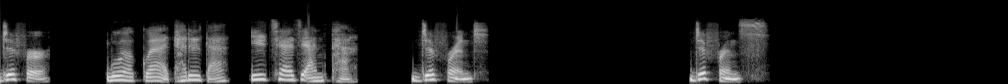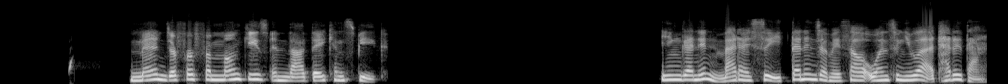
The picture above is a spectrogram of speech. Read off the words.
Differ. 무엇과 다르다, 일치하지 않다. Different. Difference. Men differ from monkeys in that they can speak. 인간은 말할 수 있다는 점에서 원숭이와 다르다.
